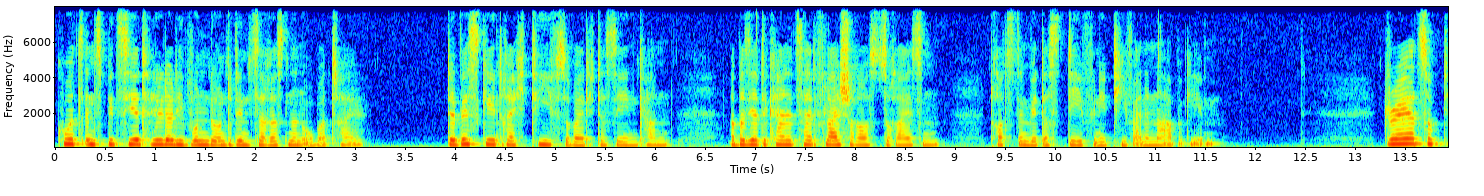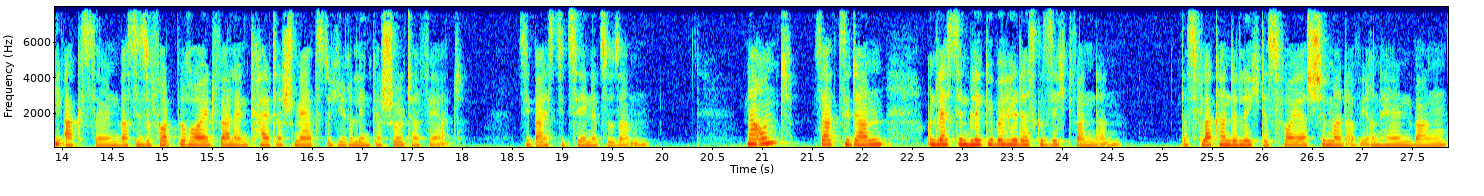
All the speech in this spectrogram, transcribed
Kurz inspiziert Hilda die Wunde unter dem zerrissenen Oberteil. Der Biss geht recht tief, soweit ich das sehen kann, aber sie hatte keine Zeit, Fleisch herauszureißen. Trotzdem wird das definitiv eine Narbe geben. Drea zuckt die Achseln, was sie sofort bereut, weil ein kalter Schmerz durch ihre linke Schulter fährt. Sie beißt die Zähne zusammen. Na und? sagt sie dann und lässt den Blick über Hildas Gesicht wandern. Das flackernde Licht des Feuers schimmert auf ihren hellen Wangen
